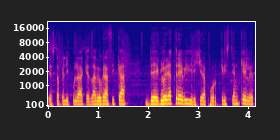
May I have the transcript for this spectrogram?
esta película que es la biográfica de Gloria Trevi, dirigida por Christian Keller.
